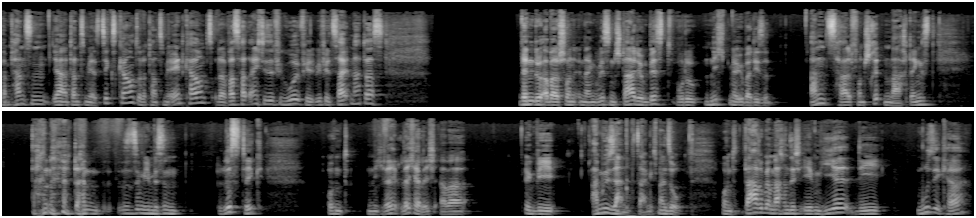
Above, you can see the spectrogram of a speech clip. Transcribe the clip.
beim Tanzen, ja, tanzen wir jetzt Six Counts oder tanzen wir Eight Counts oder was hat eigentlich diese Figur, wie, viel, wie viele Zeiten hat das? Wenn du aber schon in einem gewissen Stadium bist, wo du nicht mehr über diese Anzahl von Schritten nachdenkst, dann, dann ist es irgendwie ein bisschen lustig und nicht lächerlich, aber irgendwie amüsant, sage ich mal so. Und darüber machen sich eben hier die Musiker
